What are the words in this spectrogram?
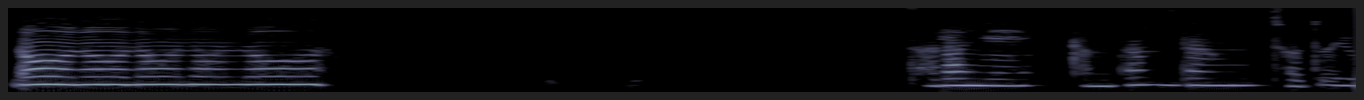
No, no, no, no, no. 사랑해. 감사합니다. 저도요.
